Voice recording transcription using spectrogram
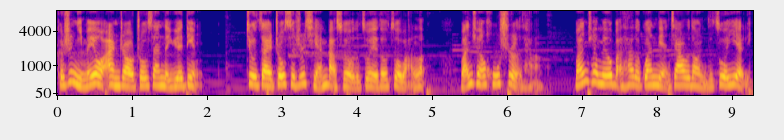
可是你没有按照周三的约定。就在周四之前把所有的作业都做完了，完全忽视了他，完全没有把他的观点加入到你的作业里。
